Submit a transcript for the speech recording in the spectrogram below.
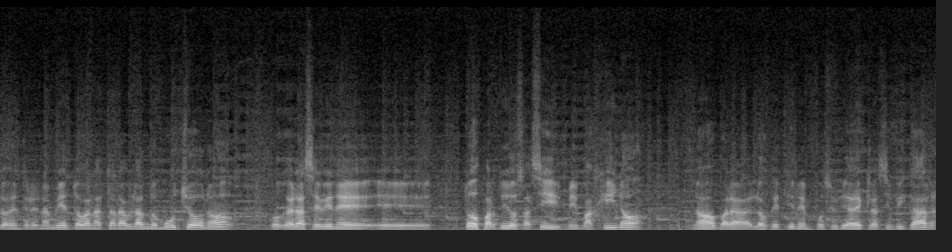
los entrenamientos van a estar hablando mucho, ¿no? Porque ahora se viene eh, todos partidos así, me imagino, ¿no? Para los que tienen posibilidad de clasificar,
